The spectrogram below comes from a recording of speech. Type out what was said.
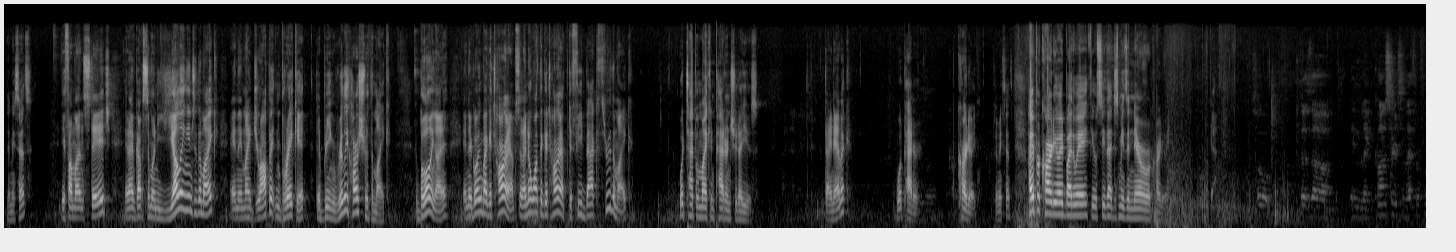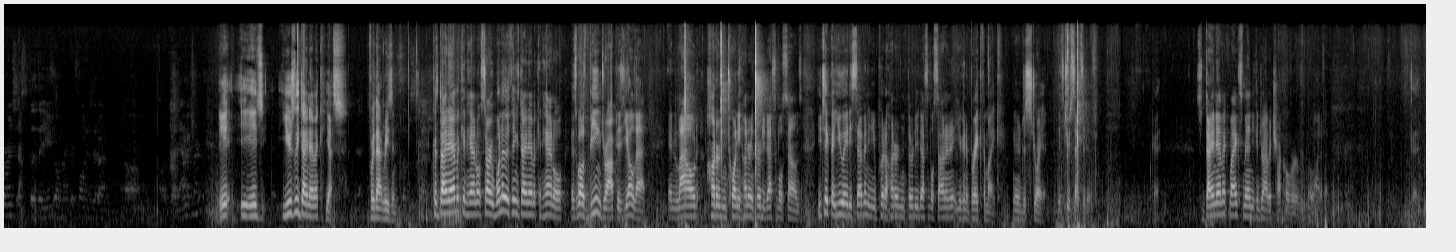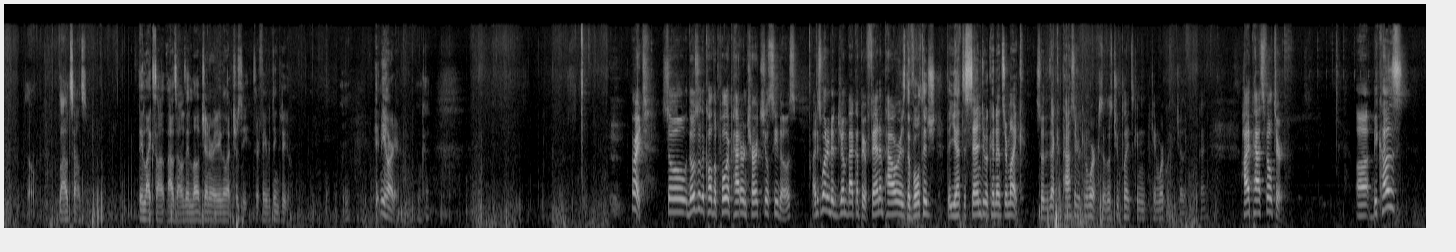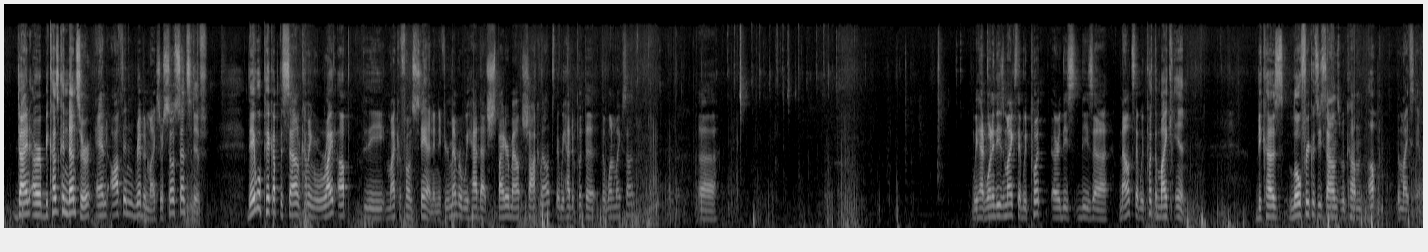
That make sense? If I'm on stage and I've got someone yelling into the mic and they might drop it and break it, they're being really harsh with the mic, blowing on it, and they're going by guitar amps, and I don't want the guitar amp to feed back through the mic, what type of mic and pattern should I use? Dynamic? What pattern? Cardioid. Does that make sense? Hypercardioid, by the way, if you'll see that, just means a narrower cardioid. Yeah. So, does uh, in like concerts and live performances, does the usual microphone is it a, uh, a dynamic microphone? It is usually dynamic, yes, for that reason. Because dynamic can handle, sorry, one of the things dynamic can handle, as well as being dropped, is yelled at and loud 120, 130 decibel sounds. You take that U87 and you put 130 decibel sound in it, you're going to break the mic. You're going to destroy it. It's too sensitive. Okay. So dynamic mics, man, you can drive a truck over a lot of it. Okay. So loud sounds. They like so- loud sounds. They love generating electricity. It's their favorite thing to do. Hit me harder. Okay. All right, so those are the, called the polar pattern charts. You'll see those. I just wanted to jump back up here. Phantom power is the voltage that you have to send to a condenser mic so that that capacitor can work, so those two plates can, can work with each other. Okay. High pass filter. Uh, because, or because condenser and often ribbon mics are so sensitive, they will pick up the sound coming right up the microphone stand. And if you remember, we had that spider mount, shock mount that we had to put the, the one mics on. Uh, we had one of these mics that we put, or these, these uh, mounts that we put the mic in because low frequency sounds would come up the mic stand.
